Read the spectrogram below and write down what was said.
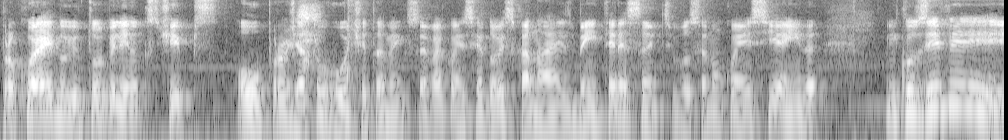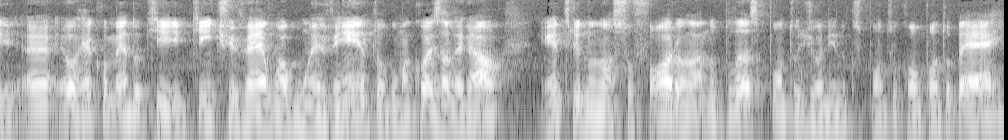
Procura aí no YouTube Linux Tips ou Projeto Root também, que você vai conhecer dois canais bem interessantes se você não conhecia ainda. Inclusive, eh, eu recomendo que quem tiver algum evento, alguma coisa legal, entre no nosso fórum lá no plus.diolinux.com.br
